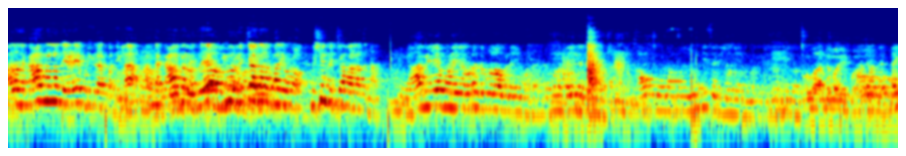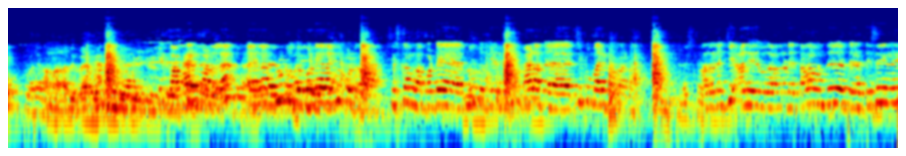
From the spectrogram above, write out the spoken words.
அது அந்த கார்னர்ல அந்த இழைய பிடிக்கிறாரு பாத்தீங்களா? அந்த கார்னர் வந்து இவர் வச்சாதான் ஒரு மாதிரி வரும். மிஷின் வச்சா வராதுண்ணா. ஆர்மிலேயே போனீங்கன்னா கூட இது போல அவங்க நெய்ய மாட்டாங்க இது போல கையில நெய்ய மாட்டாங்க. அவங்க நம்ம லுங்கி அந்த மாதிரி இப்போ. ஆமா அது வேற? இப்ப அப்டேட் பண்ணல. எல்லாம் ப்ளூடூத் போட்டு எல்லாம் இது சிஸ்டம்ல போட்டு ப்ளூடூத் ஏற்றி மேல அந்த சிப்பு மாதிரி போட்டுறாங்க அதுல வச்சு அது அதனுடைய தரம் வந்து டிசைனு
